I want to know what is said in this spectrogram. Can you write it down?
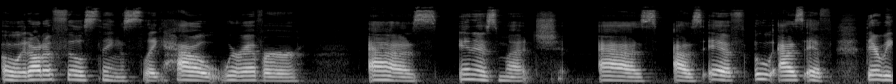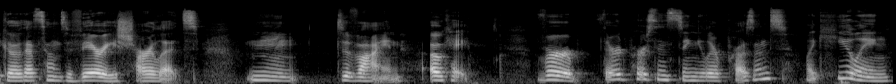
Oh, it autofills things like how, wherever, as, much as as if. Ooh, as if. There we go. That sounds very Charlotte. Mm, divine. Okay. Verb, third person singular present, like healing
